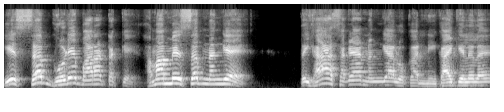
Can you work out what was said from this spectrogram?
हे सब घोडे बारा टक्के हमाम में सब नंगे आहे. तर ह्या सगळ्या नंग्या लोकांनी काय केलेलं आहे?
